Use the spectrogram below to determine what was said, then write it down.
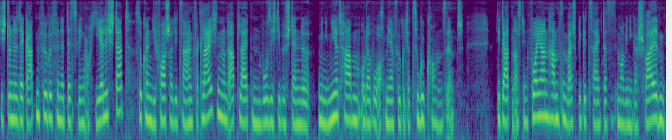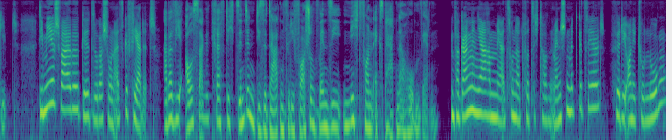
Die Stunde der Gartenvögel findet deswegen auch jährlich statt. So können die Forscher die Zahlen vergleichen und ableiten, wo sich die Bestände minimiert haben oder wo auch mehr Vögel dazugekommen sind. Die Daten aus den Vorjahren haben zum Beispiel gezeigt, dass es immer weniger Schwalben gibt. Die Mehlschwalbe gilt sogar schon als gefährdet. Aber wie aussagekräftig sind denn diese Daten für die Forschung, wenn sie nicht von Experten erhoben werden? Im vergangenen Jahr haben mehr als 140.000 Menschen mitgezählt. Für die Ornithologen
